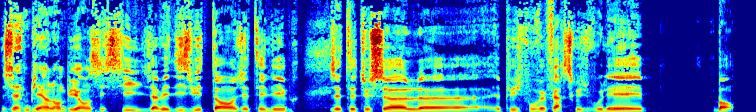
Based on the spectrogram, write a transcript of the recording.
j'aime bien l'ambiance ici. J'avais 18 ans, j'étais libre, j'étais tout seul, euh, et puis je pouvais faire ce que je voulais. Bon,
